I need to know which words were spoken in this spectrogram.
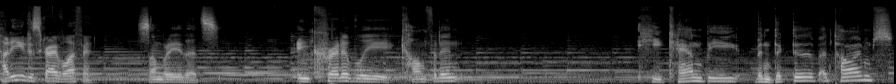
How do you describe Leffen? Somebody that's incredibly confident. He can be vindictive at times.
